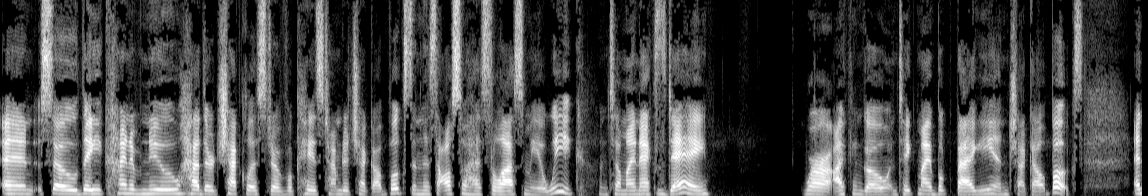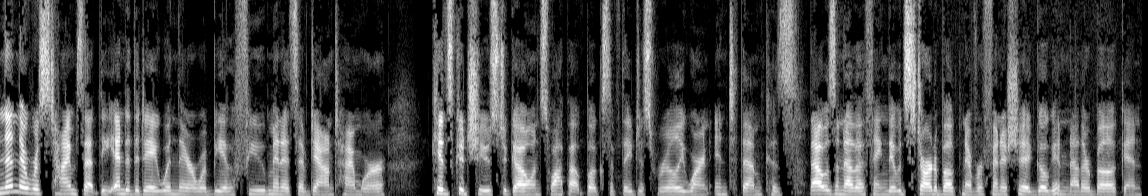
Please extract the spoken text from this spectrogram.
And so they kind of knew, had their checklist of, okay, it's time to check out books. And this also has to last me a week until my next day where I can go and take my book baggie and check out books. And then there was times at the end of the day when there would be a few minutes of downtime where kids could choose to go and swap out books if they just really weren't into them because that was another thing. They would start a book never finish it go get another book and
